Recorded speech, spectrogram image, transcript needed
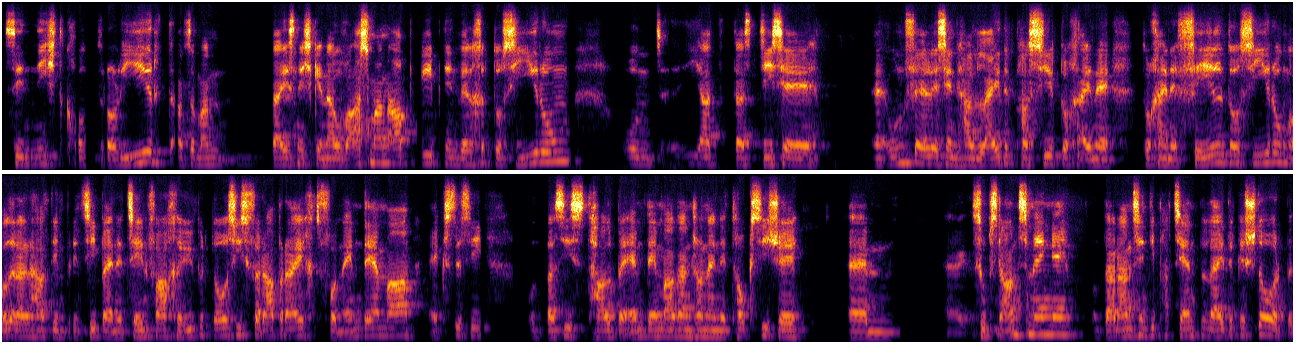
sind nicht kontrolliert, also man weiß nicht genau, was man abgibt, in welcher Dosierung. Und ja, dass diese äh, Unfälle sind halt leider passiert durch eine, durch eine Fehldosierung oder er hat im Prinzip eine zehnfache Überdosis verabreicht von MDMA, Ecstasy. Und das ist halt bei MDMA dann schon eine toxische ähm, äh, Substanzmenge und daran sind die Patienten leider gestorben.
